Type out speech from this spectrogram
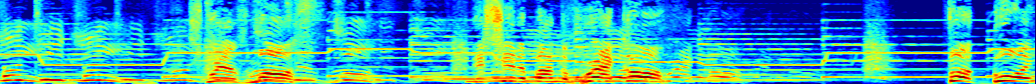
OTG. Scrams Moss. This shit about to break off. Fuck boy.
